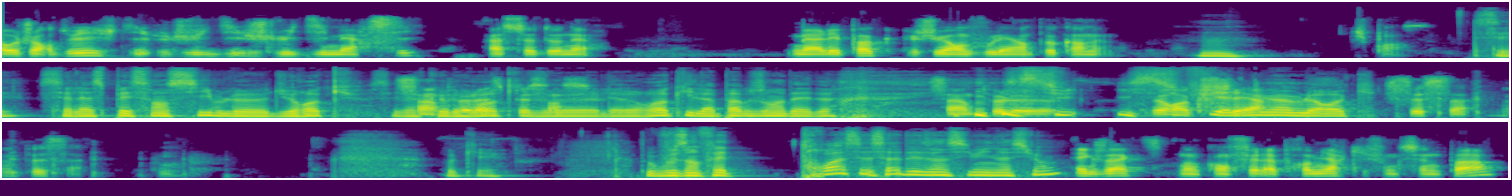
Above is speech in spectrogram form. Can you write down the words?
aujourd'hui, je, lui dis, je lui dis merci à ce donneur. Mais à l'époque, je lui en voulais un peu quand même, Hmm. je pense. C'est l'aspect sensible du rock. C'est C'est-à-dire un que peu le rock, il, le rock, il a pas besoin d'aide. C'est un peu il le, su- il le rock fier. lui-même le rock. c'est ça, un peu ça. Ok. Donc vous en faites trois, c'est ça, des inséminations? Exact. Donc on fait la première qui fonctionne pas.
